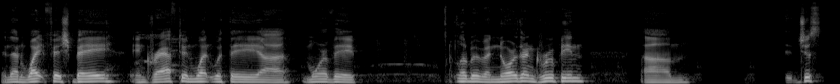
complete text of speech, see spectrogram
and then Whitefish Bay and Grafton went with a uh, more of a, a little bit of a northern grouping. Um, just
